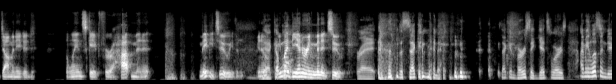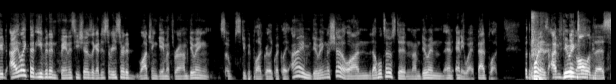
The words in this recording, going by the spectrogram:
dominated the landscape for a hot minute, maybe two even. You know, Yeah, a we might be entering minute two. Right. the second minute. second verse, it gets worse. I mean, listen, dude, I like that even in fantasy shows. Like, I just restarted watching Game of Thrones. I'm doing so stupid plug really quickly. I'm doing a show on Double Toasted, and I'm doing and anyway, bad plug. But the point is, I'm doing all of this.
